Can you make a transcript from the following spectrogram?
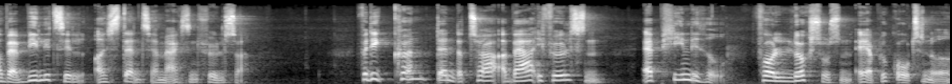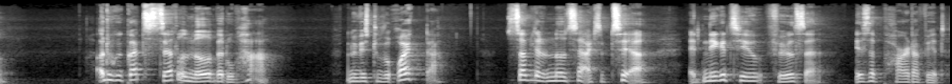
at være villig til og i stand til at mærke sine følelser. Fordi kun den, der tør at være i følelsen af pinlighed, får luksusen af at blive god til noget. Og du kan godt settle med, hvad du har. Men hvis du vil rykke dig, så bliver du nødt til at acceptere, at negative følelser is a part of it.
